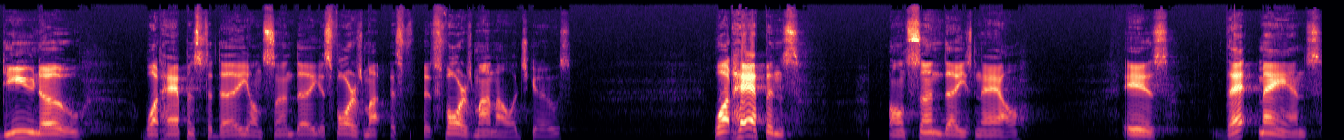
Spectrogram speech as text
Do you know what happens today on Sunday as far as my, as, as far as my knowledge goes? What happens on Sundays now is that man's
